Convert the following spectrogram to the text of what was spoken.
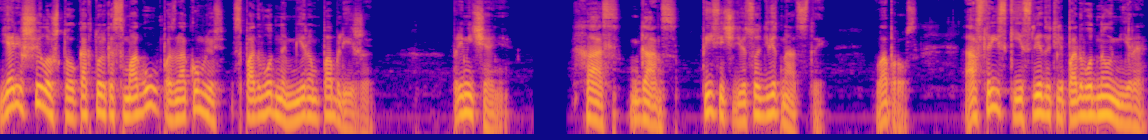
Я решила, что как только смогу, познакомлюсь с подводным миром поближе. Примечание. Хас, Ганс, 1919. Вопрос. Австрийский исследователь подводного мира,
